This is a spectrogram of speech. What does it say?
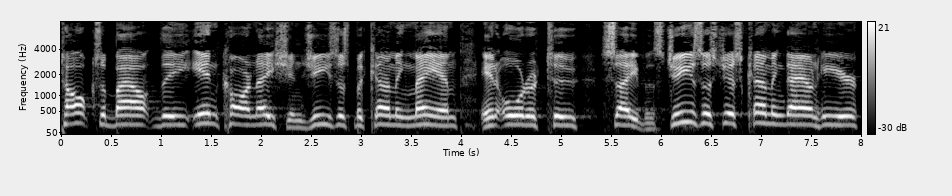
talks about the incarnation, Jesus becoming man in order to save us. Jesus just coming down here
